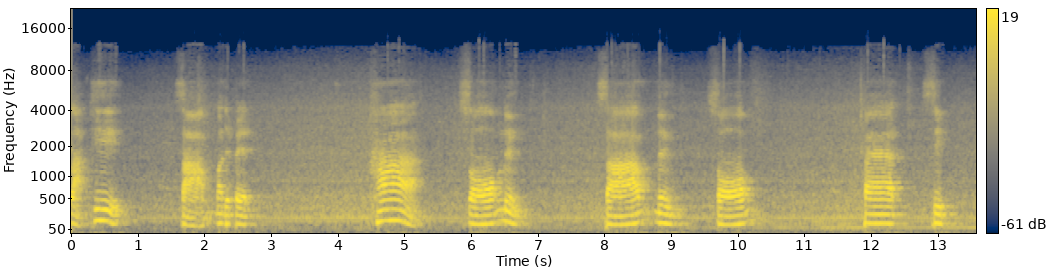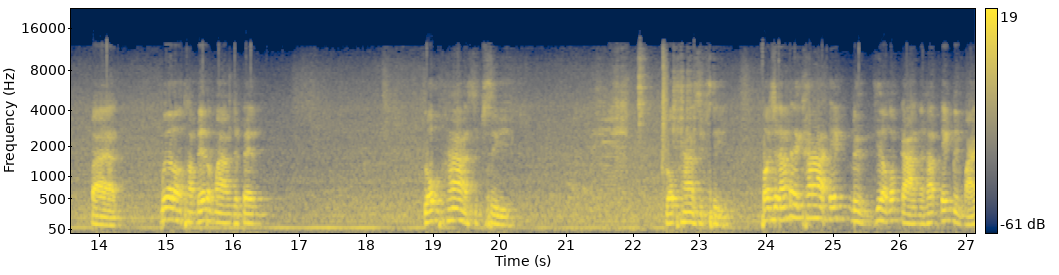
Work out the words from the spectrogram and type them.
หลักที่สามมันจะเป็นห้าสองหนึ่งสามหนึ่งสองแปด สิบแปดเมื่อเราทำเดออกมาจะเป็นลบห้าสิบสี่ลบห้าสิบสี่เพราะฉะนั้นไอ้ค่า x 1ที่เราต้องการนะครับ x 1หมาย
